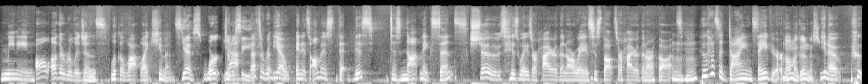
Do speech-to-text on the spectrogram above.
Meaning all other religions look a lot like humans. Yes, work to yeah, receive. That's a re- yeah, and it's almost that this does not make sense. Shows his ways are higher than our ways. His thoughts are higher than our thoughts. Mm-hmm. Who has a dying savior? Oh my goodness. you know who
